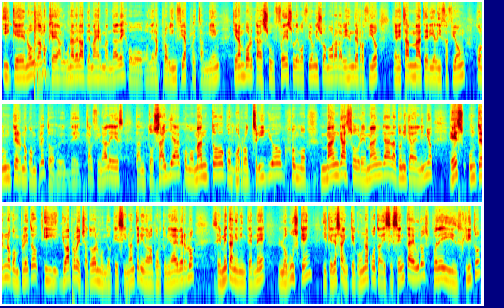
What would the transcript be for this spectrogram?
y que no dudamos que algunas de las demás hermandades o, de las provincias pues también quieran volcar su fe, su devoción y su amor a la Virgen del Rocío en esta materialización con un terno completo, que al final es tanto saya como manto, como rostrillo, como manga sobre manga, la túnica del niño, es un terno completo y yo aprovecho a todo el mundo que si no han tenido la de verlo, se metan en internet, lo busquen y que ya saben que con una cuota de 60 euros puede inscrito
